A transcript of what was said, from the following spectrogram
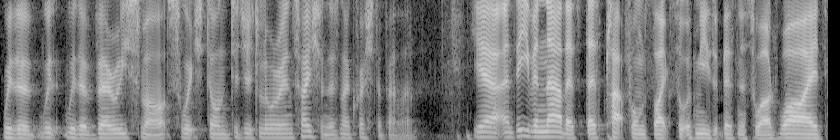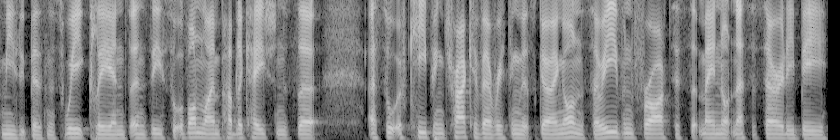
with a with, with a very smart, switched on digital orientation. There's no question about that. Yeah, and even now there's there's platforms like sort of Music Business Worldwide, Music Business Weekly, and and these sort of online publications that are sort of keeping track of everything that's going on. So even for artists that may not necessarily be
